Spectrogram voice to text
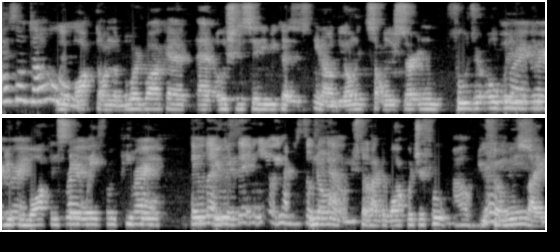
That's so dope. We walked on the boardwalk at, at Ocean City because you know the only only certain foods are open. Right, you can, right, you right. can walk and stay away from people. Right. They would let You can- sit and eat, or you have to still no, out. you still have to walk with your food. Oh, You feel me? Like,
